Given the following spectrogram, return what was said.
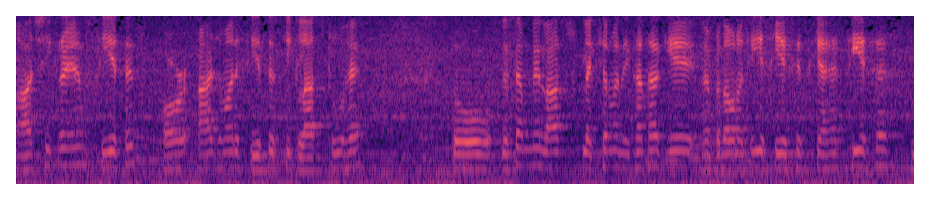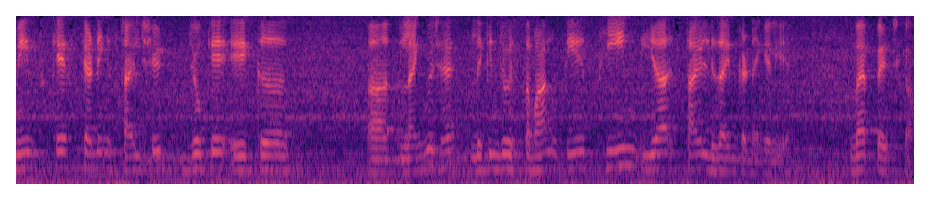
आज सीख रहे हैं हम सी और आज हमारी सी की क्लास टू है। तो जैसे हमने लास्ट लेक्चर में देखा था कि हमें पता होना चाहिए सीएसएस क्या है। C S S means cascading style sheet जो कि एक लैंग्वेज है, लेकिन जो इस्तेमाल होती है थीम या स्टाइल डिज़ाइन करने के लिए वेब पेज का।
